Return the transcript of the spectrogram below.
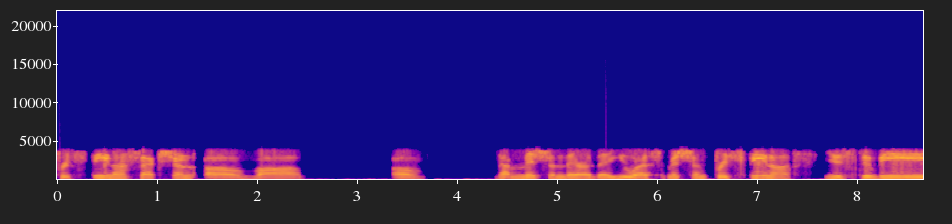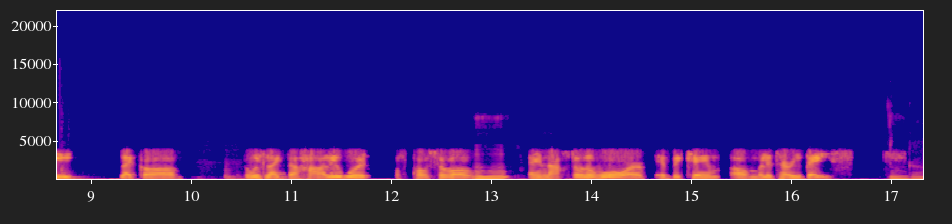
Pristina section of uh, of that mission there, the U.S. mission. Pristina used to be like a, it was like the Hollywood of Kosovo, Mm-hmm. and after the war, it became a military base. Okay.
